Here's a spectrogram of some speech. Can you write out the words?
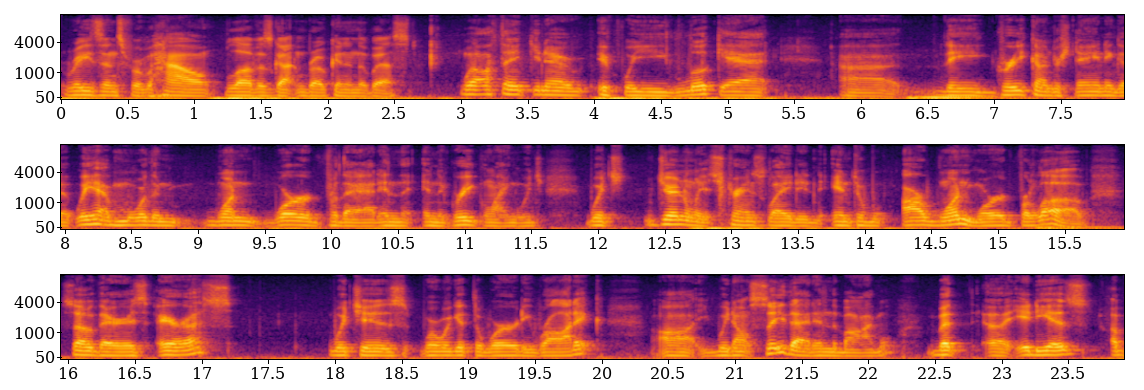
reasons for how love has gotten broken in the West? Well, I think you know if we look at uh, the Greek understanding of we have more than one word for that in the in the Greek language, which generally is translated into our one word for love. So there is eros, which is where we get the word erotic. Uh, we don't see that in the Bible, but uh, it is a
